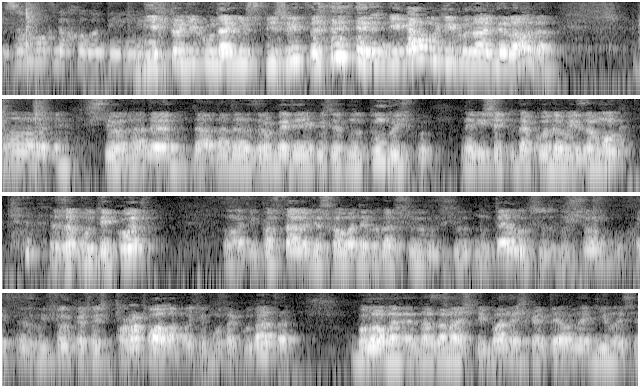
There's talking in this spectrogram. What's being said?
Замок на холодильник. Никто никуда не спешит, никому никуда не надо. Все, надо, да, надо зробити якусь одну тумбочку, навішати туди кодовий замок, забути код, от, і поставити, сховати туди всю, всю нутеллу, всю згущенку. Хоча згущенка щось пропала почему-то куди-то. Була в мене на заначці баночка, де вона ділася?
